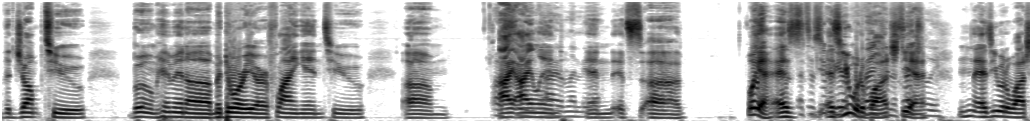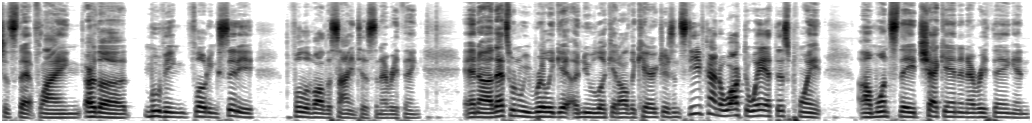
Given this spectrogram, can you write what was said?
the jump to boom, him and uh, Midoriya flying into um, Oh, I shit, Island, yeah. and it's uh, well yeah, as as you would have watched, yeah. Mhm, As you would have watched, it's that flying or the moving floating city full of all the scientists and everything. And uh, that's when we really get a new look at all the characters. And Steve kind of walked away at this point um, once they check in and everything, and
